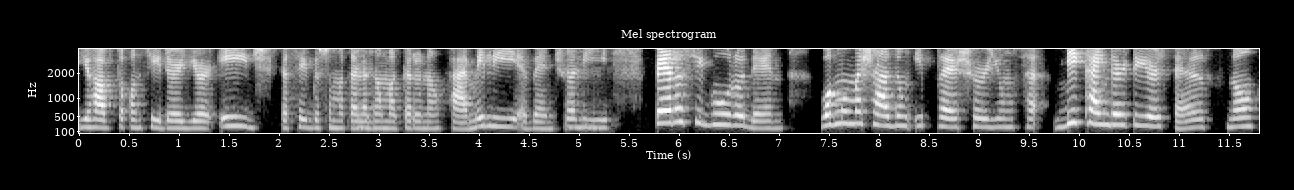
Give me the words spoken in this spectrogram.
you have to consider your age kasi gusto mo talagang magkaroon ng family eventually. Pero siguro din, wag mo masyadong i-pressure yung sa be kinder to yourself, no?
